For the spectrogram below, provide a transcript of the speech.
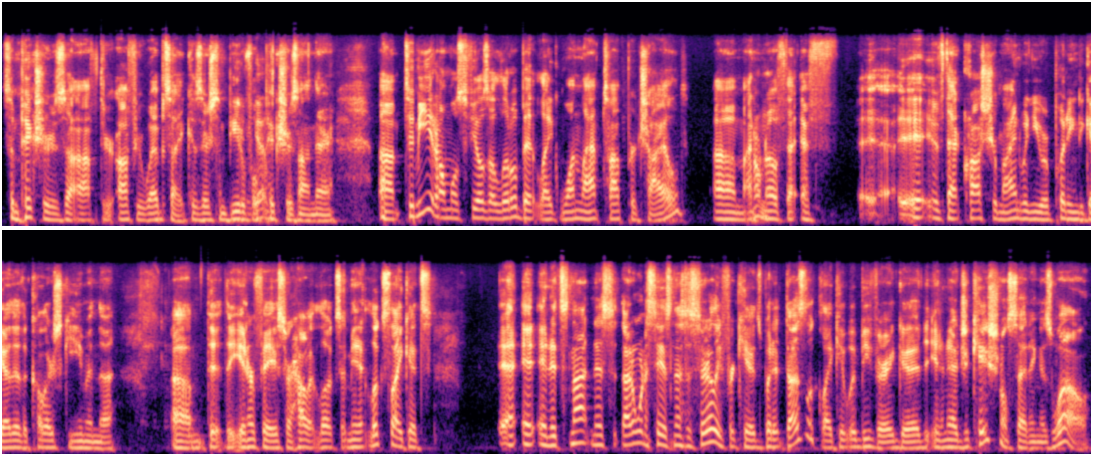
some pictures off their, off your website because there's some beautiful pictures on there. Um, to me, it almost feels a little bit like one laptop per child. Um, I don't know if that if if that crossed your mind when you were putting together the color scheme and the um, the, the interface or how it looks. I mean, it looks like it's and, it's not necess- I don't want to say it's necessarily for kids, but it does look like it would be very good in an educational setting as well.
